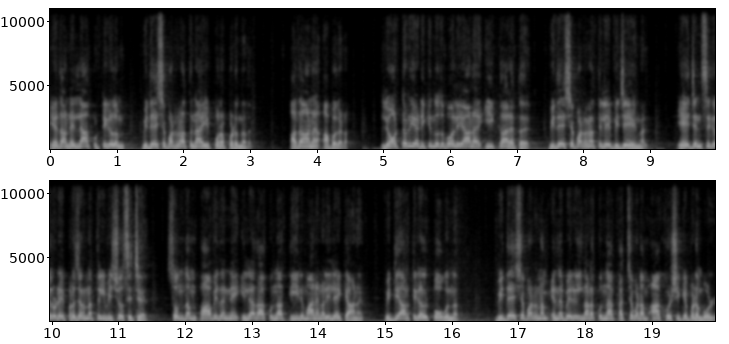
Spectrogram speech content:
ഏതാണ്ട് എല്ലാ കുട്ടികളും വിദേശ പഠനത്തിനായി പുറപ്പെടുന്നത്. അതാണ് അപകടം. ലോട്ടറി അടിക്കുന്നത് പോലെയാണ് ഈ കാലത്ത് വിദേശ പഠനത്തിലെ വിജയങ്ങൾ. ഏജൻസികളുടെ പ്രചരണത്തിൽ വിശ്വസിച്ച് സ്വന്തം ഭാവി തന്നെ ഇല്ലാതാക്കുന്ന തീരുമാനങ്ങളിലേക്കാണ് വിദ്യാർത്ഥികൾ പോകുന്നത്. വിദേശ പഠനം എന്ന പേരിൽ നടക്കുന്ന കച്ചവടം ആഘോഷിക്കപ്പെടുമ്പോൾ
